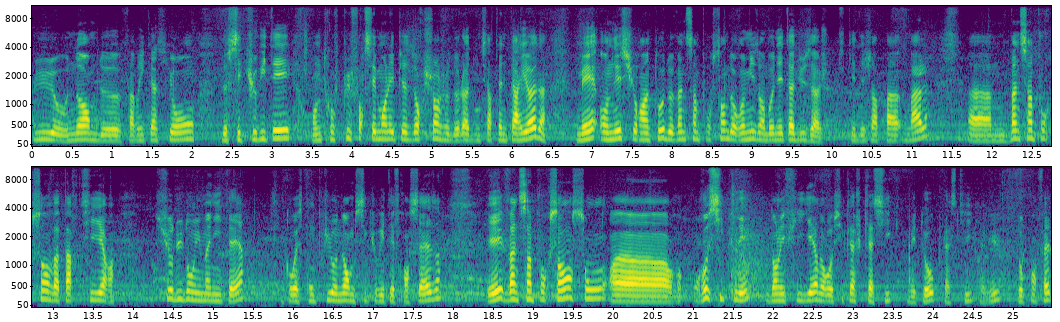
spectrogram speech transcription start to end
plus aux normes de fabrication, de sécurité. On ne trouve plus forcément les pièces de rechange au-delà d'une certaine période, mais on est sur un taux de 25% de remise en bon état d'usage, ce qui est déjà pas mal. 25% euh, va partir sur du don humanitaire, qui ne correspond plus aux normes sécurité françaises et 25% sont euh, recyclés dans les filières de recyclage classiques, métaux, plastiques, Donc en fait,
